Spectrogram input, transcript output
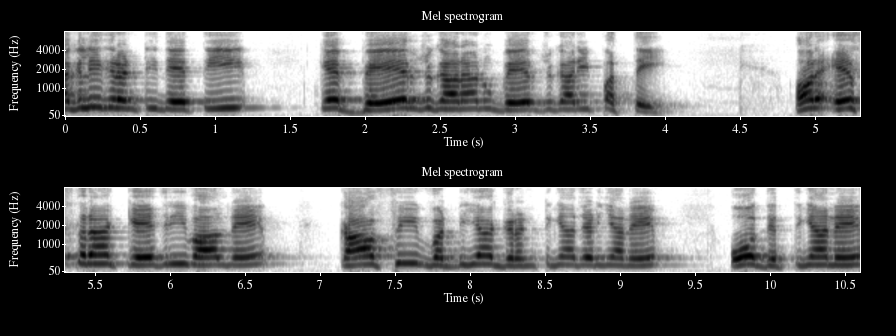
ਅਗਲੀ ਗਰੰਟੀ ਦੇਤੀ ਕਿ ਬੇਰੁਜ਼ਗਾਰਾਂ ਨੂੰ ਬੇਰੁਜ਼ਗਾਰੀ ਭੱਤੇ। ਔਰ ਇਸ ਤਰ੍ਹਾਂ ਕੇਜਰੀਵਾਲ ਨੇ ਕਾਫੀ ਵੱਡੀਆਂ ਗਰੰਟੀਆਂ ਜਿਹੜੀਆਂ ਨੇ, ਉਹ ਦਿੱਤੀਆਂ ਨੇ।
